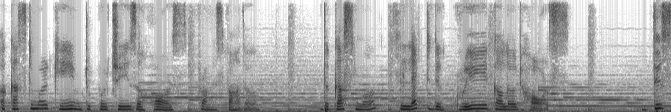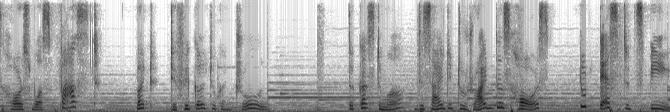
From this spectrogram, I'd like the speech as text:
a customer came to purchase a horse from his father. The customer selected a grey colored horse. This horse was fast but difficult to control. The customer decided to ride this horse to test its speed.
